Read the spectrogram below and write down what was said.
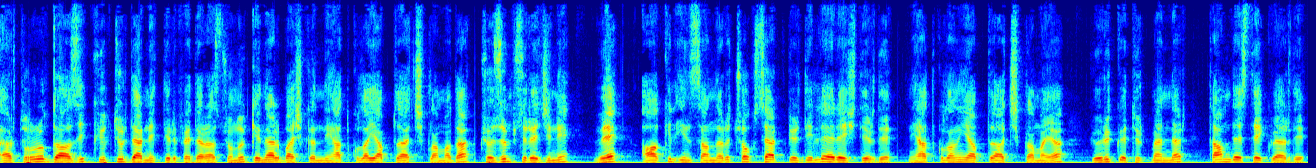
Ertuğrul Gazi Kültür Dernekleri Federasyonu Genel Başkanı Nihat Kula yaptığı açıklamada çözüm sürecini ve akil insanları çok sert bir dille eleştirdi. Nihat Kula'nın yaptığı açıklamaya Yörük ve Türkmenler tam destek verdi.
